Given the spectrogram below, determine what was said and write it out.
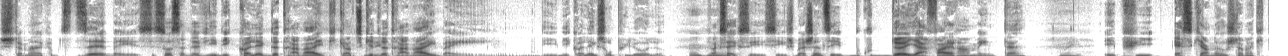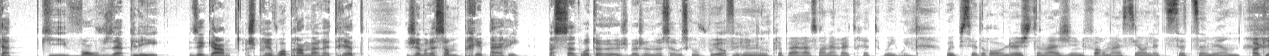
justement, comme tu disais, ben, c'est ça, ça devient des collègues de travail. Puis quand tu quittes le travail, ben, les, collègues sont plus là. là. Mhm. Fait que c'est, j'imagine, c'est beaucoup de deuil à faire en même temps. Oui. Et puis, est-ce qu'il y en a justement qui, vont vous appeler, dire, regarde, je prévois prendre ma retraite, j'aimerais ça me préparer? Parce que ça doit être, j'imagine, un service que vous pouvez offrir. Une préparation à la retraite, oui. Oui, oui puis c'est drôle, là, justement, j'ai une formation là-dessus cette semaine. OK.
